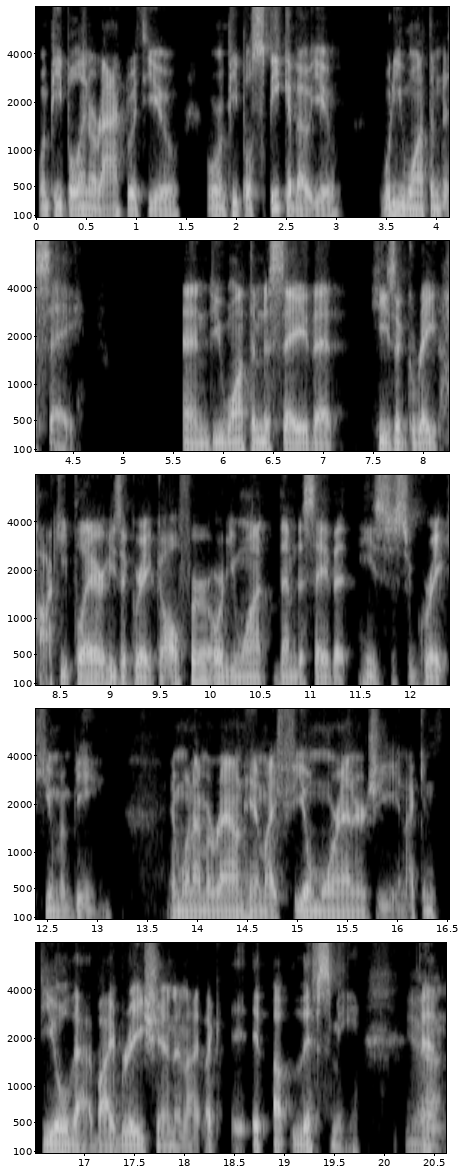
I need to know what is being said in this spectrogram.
when people interact with you or when people speak about you, what do you want them to say? And do you want them to say that he's a great hockey player, he's a great golfer, or do you want them to say that he's just a great human being? And when I'm around him, I feel more energy and I can feel that vibration and I like it, it uplifts me. Yeah. And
